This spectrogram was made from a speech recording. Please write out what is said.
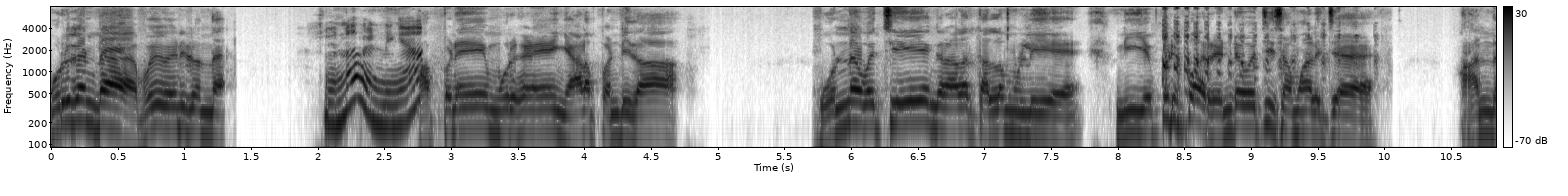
முருகன்ட்ட போய் வேண்டிட்டு வந்தேன். என்ன வேண்டீங்க? அப்பனே முருகனே ஞான பண்டிதா உன்னை வச்சே எங்களால தள்ள முடியலையே. நீ எப்படிப்பா ரெண்டை வச்சு சமாளிச்ச? அந்த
